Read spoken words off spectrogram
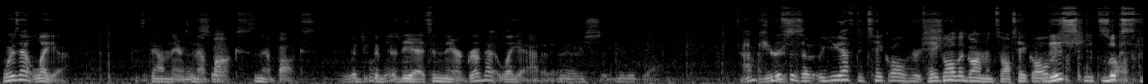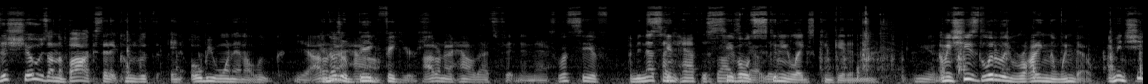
Where's that Leia? It's down there. It's in Let's that see. box. It's in that box. Which The- one, the- this yeah, it's in there. Grab that Leia out of there. I'm I'm curious. This is a. You have to take all her. Take sheet- all the garments off. Take all the this sheets looks. off. This shows on the box that it comes with an Obi Wan and a Luke. Yeah, I and don't those know are big figures. I don't know how that's fitting in there. So let's see if. I mean, that's like skin- half the size. See if old skinny legs can get in there. Yeah. I mean, she's literally rotting the window. I mean, she.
